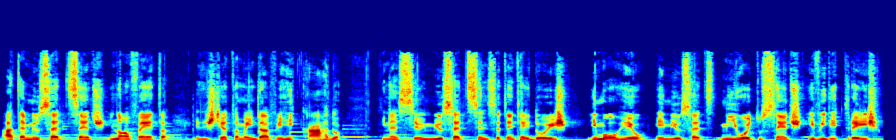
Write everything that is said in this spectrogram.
até 1790, existia também Davi Ricardo, que nasceu em 1772 e morreu em 1823.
